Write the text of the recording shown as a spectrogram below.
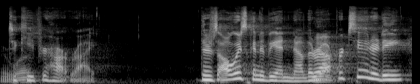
There to was. keep your heart right. There's always going to be another Yeah. opportunity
